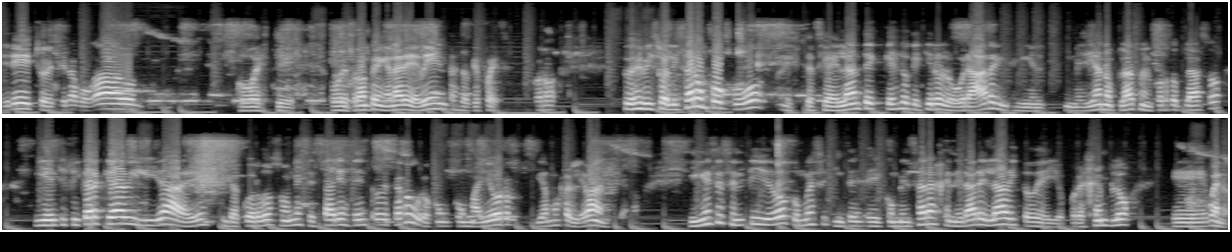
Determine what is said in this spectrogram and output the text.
derecho, de ser abogado, o, este, o de pronto en el área de ventas, lo que fuese, ¿de acuerdo? Entonces, visualizar un poco este, hacia adelante qué es lo que quiero lograr en, el mediano plazo, en el corto plazo, identificar qué habilidades, ¿de acuerdo?, son necesarias dentro de ese rubro, con, mayor, digamos, relevancia. Y en ese sentido, como es eh, comenzar a generar el hábito de ello. Por ejemplo, eh, bueno,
